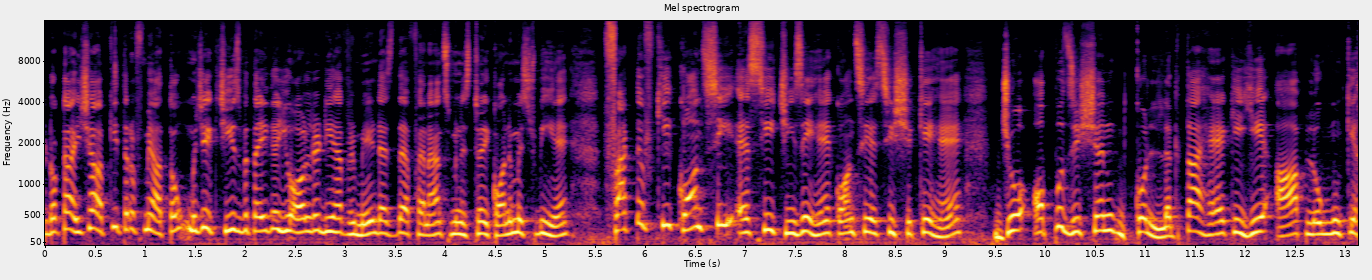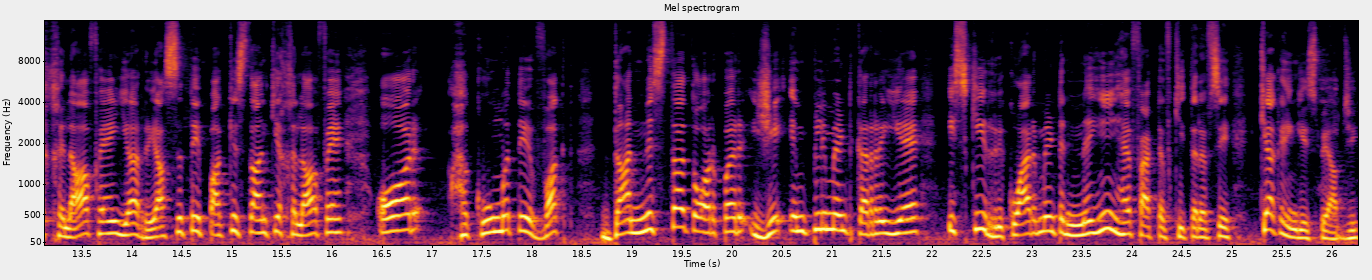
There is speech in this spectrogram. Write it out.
डॉक्टर आयशा, आपकी तरफ़ में आता हूँ। मुझे एक चीज़ बताइएगा you already have remained as the finance minister economist भी हैं। फैक्टिव की कौन सी ऐसी चीज़ें हैं, कौन सी ऐसी शिकें हैं जो अपोजिशन को लगता है कि ये आप लोगों के ख़िलाफ़ हैं या रियासत पाकिस्तान के ख़िलाफ़ हैं और हकूमत वक्त दानिस्ता तौर पर ये इम्प्लीमेंट कर रही है, इसकी रिक्वायरमेंट नहीं है फैटफ की तरफ़ से। क्या कहेंगे इस पर आप जी?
